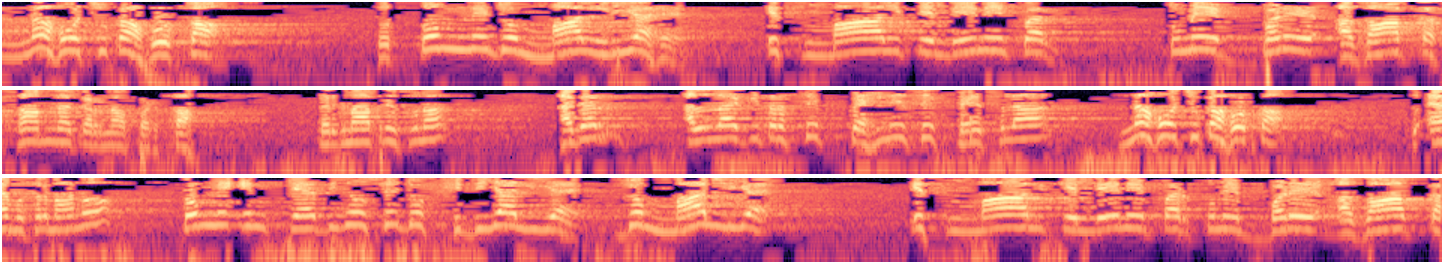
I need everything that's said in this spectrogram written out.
نہ ہو چکا ہوتا، تو تم نے جو مال لیا ہے، اس مال کے لینے پر تمہیں بڑے عذاب کا سامنا کرنا پڑتا۔ ترجمہ آپ نے سنا اگر اللہ کی طرف سے پہلے سے فیصلہ نہ ہو چکا ہوتا، تو اے مسلمانوں، تم نے ان قیدیوں سے جو فدیہ لیا ہے، جو مال لیا ہے، اس مال کے لینے پر تمہیں بڑے عذاب کا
